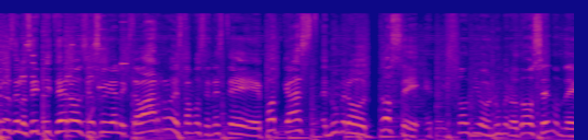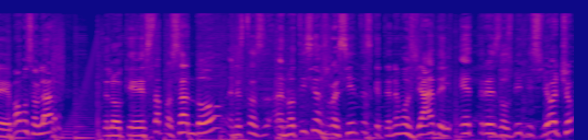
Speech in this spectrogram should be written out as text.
amigos de los Eititeros, yo soy Alex Navarro, estamos en este podcast número 12, episodio número 12, donde vamos a hablar de lo que está pasando en estas noticias recientes que tenemos ya del E3 2018.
